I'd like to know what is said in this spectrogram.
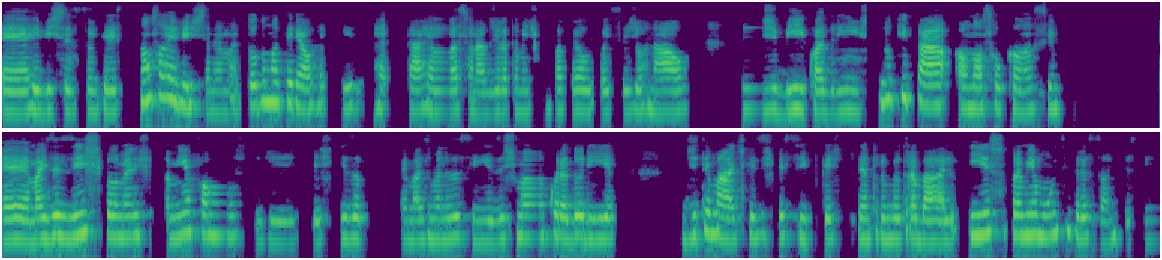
é, revistas do seu interesse, não só revista, né, mas todo o material que está relacionado diretamente com papel, pode ser jornal, gibi, quadrinhos, tudo que está ao nosso alcance. É, mas existe, pelo menos a minha forma de pesquisa é mais ou menos assim: existe uma curadoria de temáticas específicas dentro do meu trabalho, e isso para mim é muito interessante. Assim.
